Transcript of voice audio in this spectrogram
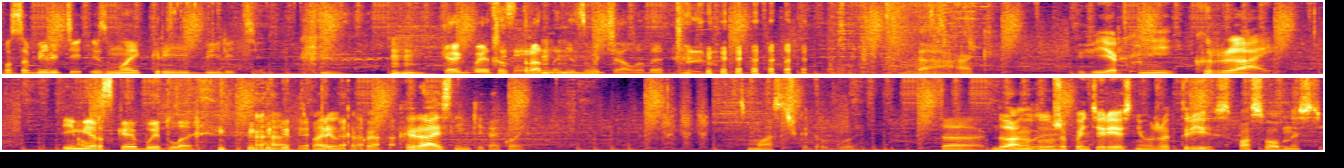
Possibility is my credibility. Как бы это странно не звучало, да? Так. Верхний край. И мерзкое быдло. Смотри, он какой красненький такой. С масочкой другой. Так. Да, ну тут уже поинтереснее, уже три способности.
